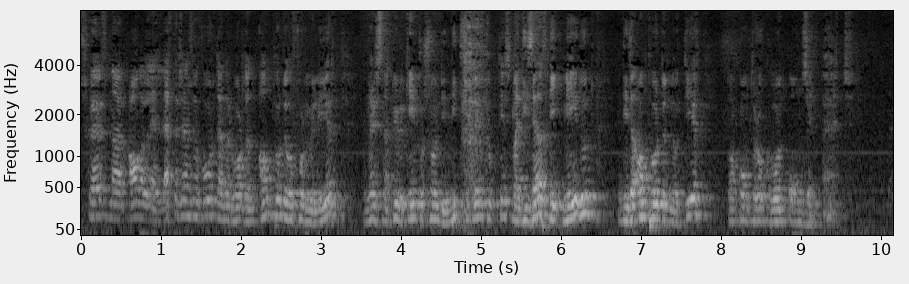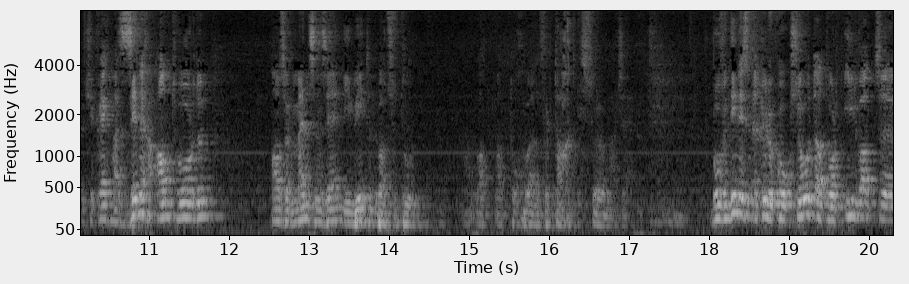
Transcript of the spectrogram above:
schuift naar allerlei letters enzovoort en er worden antwoorden geformuleerd en er is natuurlijk één persoon die niet geblinddoekt is, maar die zelf niet meedoet en die de antwoorden noteert, dan komt er ook gewoon onzin uit. Dus je krijgt maar zinnige antwoorden als er mensen zijn die weten wat ze doen. Wat, wat toch wel verdacht is, zullen we maar zeggen. Bovendien is het natuurlijk ook zo, dat wordt hier wat uh,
